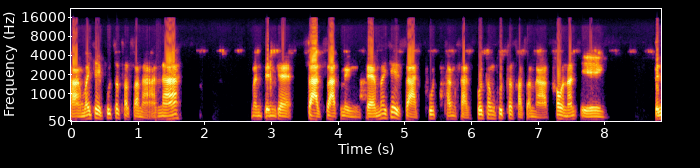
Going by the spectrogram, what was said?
ทางไม่ใช่พุทธศาสนานะ มันเป็นแค่ศาสตร์ศาสตร์หนึ่ง แต่ไม่ใช่ศาสตร์พุทธทางศาสตร์พุทธทางพุทธศาสนาเท่านั้นเอง เป็น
